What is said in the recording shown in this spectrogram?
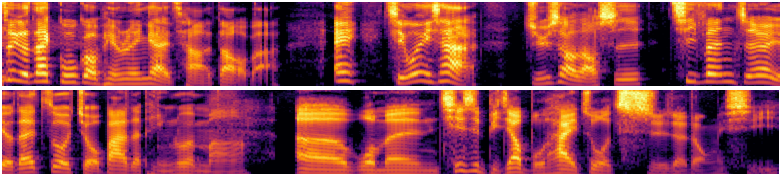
这个在 Google 评论应该也查得到吧？哎、请问一下，举手老师，七分之二有在做酒吧的评论吗？呃，我们其实比较不太做吃的东西，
